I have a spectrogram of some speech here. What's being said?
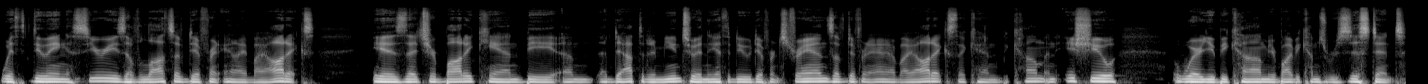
with doing a series of lots of different antibiotics is that your body can be um, adapted immune to it, and you have to do different strands of different antibiotics that can become an issue where you become your body becomes resistant.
